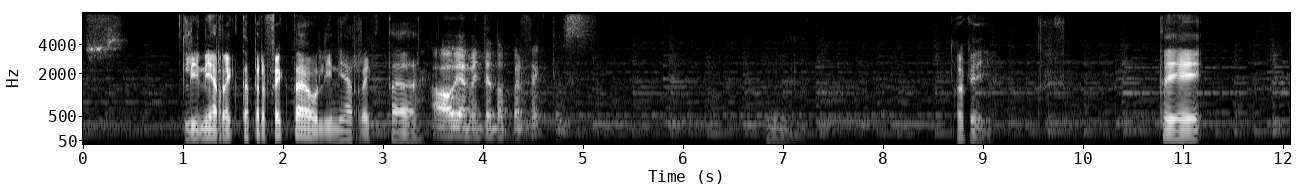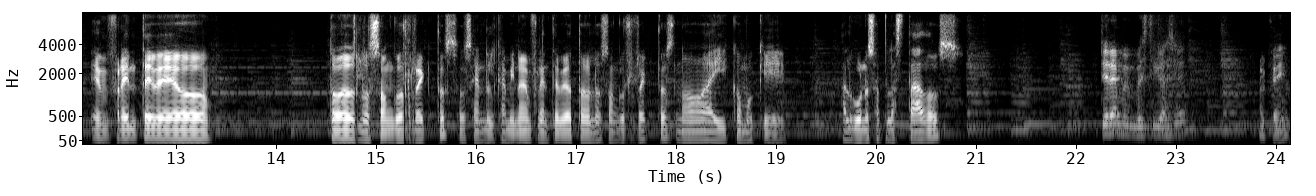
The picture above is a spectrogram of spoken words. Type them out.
Pues. ¿Línea recta perfecta o línea recta? Ah, obviamente no perfectas. Mm. Ok. De enfrente veo todos los hongos rectos, o sea, en el camino de enfrente veo todos los hongos rectos, no hay como que algunos aplastados. mi investigación. Ok.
